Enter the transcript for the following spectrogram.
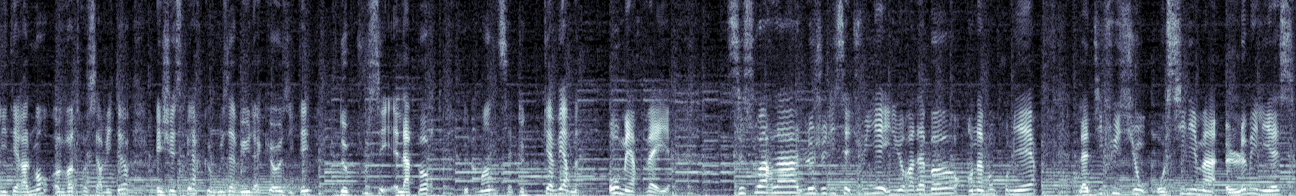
littéralement votre serviteur et j'espère que vous avez eu la curiosité de pousser la porte de comment cette caverne aux merveilles. Ce soir-là, le jeudi 7 juillet, il y aura d'abord en avant-première la diffusion au cinéma Le Méliès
